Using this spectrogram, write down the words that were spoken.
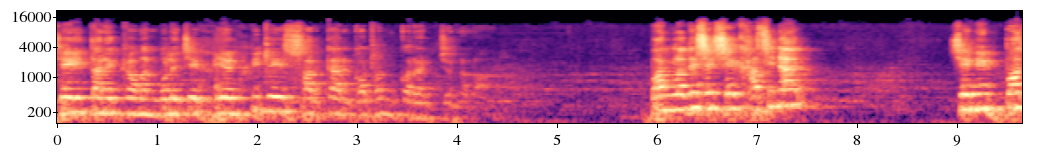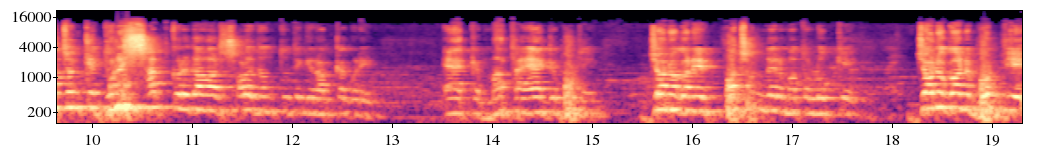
যেই তারেক রহমান বলেছে, বিএনপিকে সরকার গঠন করার জন্য নয়। বাংলাদেশে শেখ হাসিনার সেই নির্বাচনকে ধূলিসাৎ করে দেওয়ার ষড়যন্ত্র থেকে রক্ষা করে এক মাথা, এক ভোটে জনগণের পছন্দের মতো লোককে জনগণ ভোট দিয়ে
